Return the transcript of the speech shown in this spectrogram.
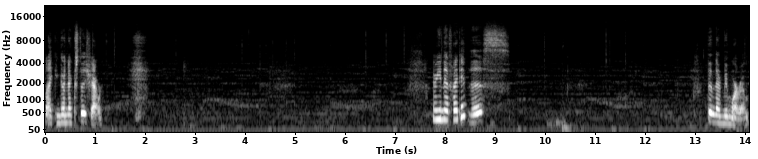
I can go next to the shower. I mean, if I did this, then there'd be more room.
